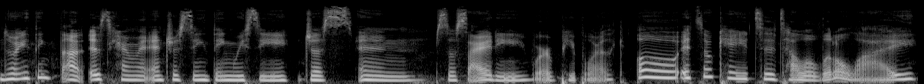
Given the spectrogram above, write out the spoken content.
Don't you think that is kind of an interesting thing we see just in society where people are like, oh, it's okay to tell a little lie,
